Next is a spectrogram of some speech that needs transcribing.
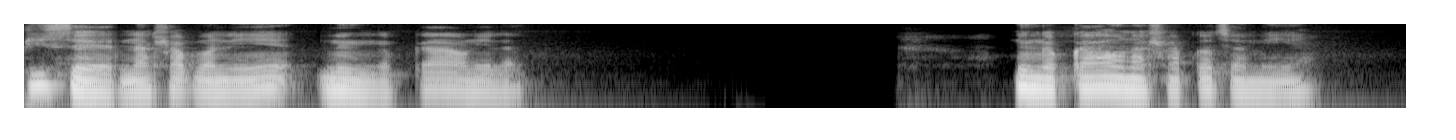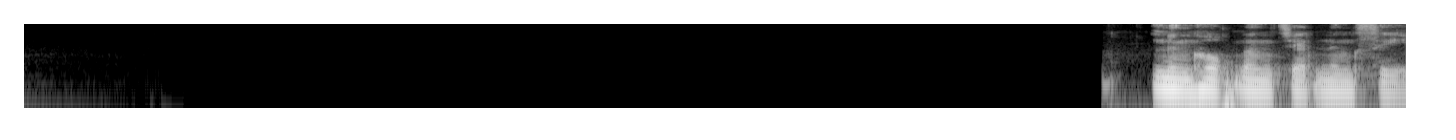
พิเศษนะครับ วันนี้หนึ่งกับเก้านี่แหละ หนึ่งกับเก้านะครับก็จะมีหนึ่งหกหนึ่งเจ็ดหนึ่งสี่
